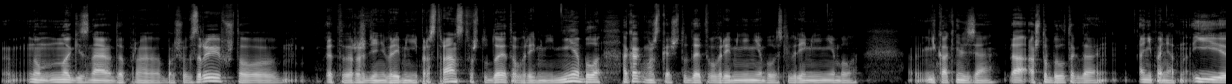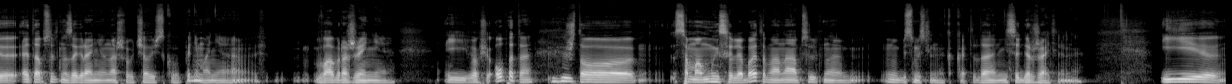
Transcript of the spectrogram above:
ну, многие знают, да, про Большой Взрыв, что это рождение времени и пространства, что до этого времени не было. А как можно сказать, что до этого времени не было, если времени не было? Никак нельзя. Да, а что было тогда? А непонятно. И это абсолютно за гранью нашего человеческого понимания, воображения и вообще опыта, угу. что сама мысль об этом, она абсолютно ну, бессмысленная какая-то, да, несодержательная. И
